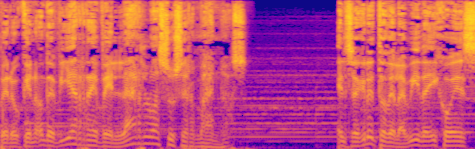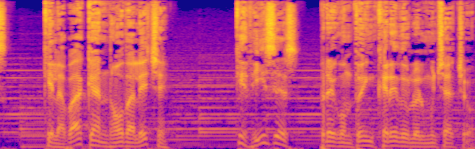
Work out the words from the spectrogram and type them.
pero que no debía revelarlo a sus hermanos. El secreto de la vida, hijo, es que la vaca no da leche. ¿Qué dices? preguntó incrédulo el muchacho.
